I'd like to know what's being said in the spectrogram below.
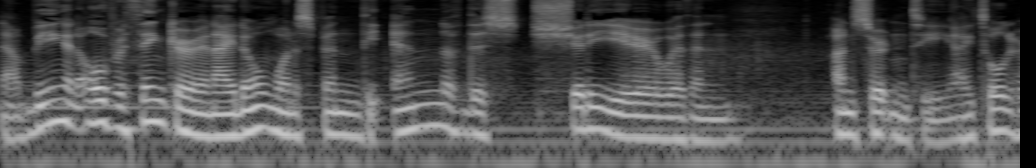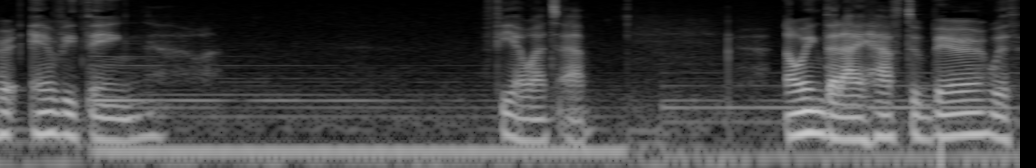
Now, being an overthinker and I don't want to spend the end of this shitty year with an uncertainty, I told her everything via WhatsApp, knowing that I have to bear with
